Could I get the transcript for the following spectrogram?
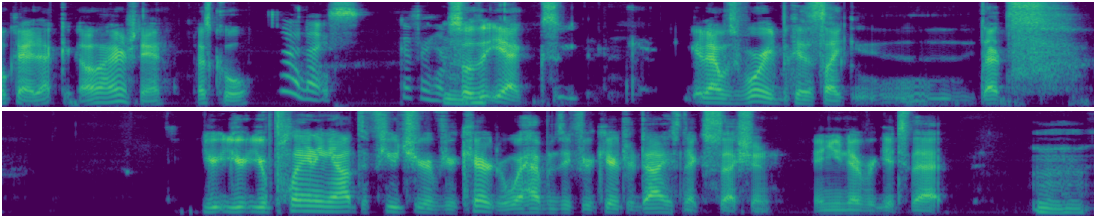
okay, that oh I understand, that's cool." Oh, nice. Good for him. So that yeah, 'cause- and I was worried because it's like that's. You're, you're you're planning out the future of your character. What happens if your character dies next session and you never get to that Mhm.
